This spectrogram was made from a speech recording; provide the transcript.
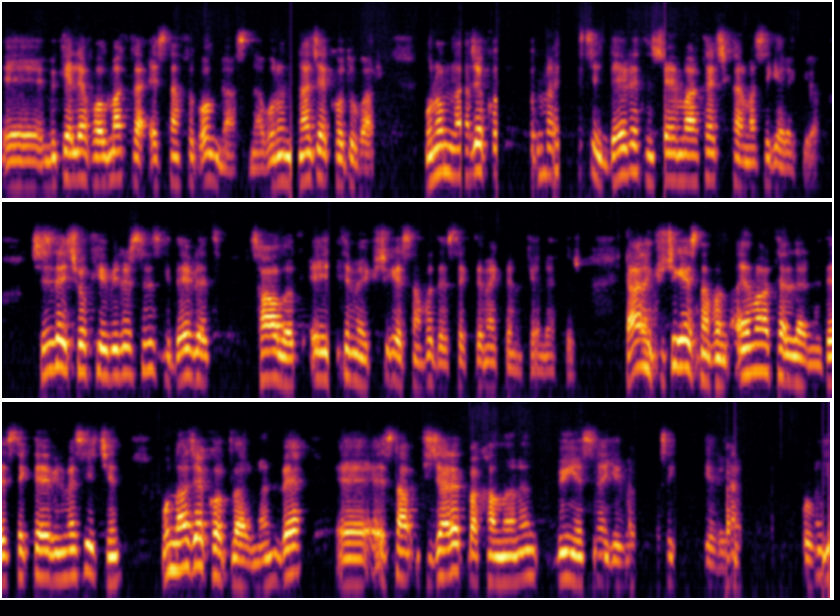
e, mükellef olmakla esnaflık olmuyor aslında. Bunun NACE kodu var. Bunun NACE kodunu için devletin su envanter çıkarması gerekiyor. Siz de çok iyi bilirsiniz ki devlet sağlık, eğitim ve küçük esnafı desteklemekle mükelleftir. Yani küçük esnafın envanterlerini destekleyebilmesi için bu NACE kodlarının ve e, Esnaf Ticaret Bakanlığı'nın bünyesine girmesi gerekiyor. Yani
